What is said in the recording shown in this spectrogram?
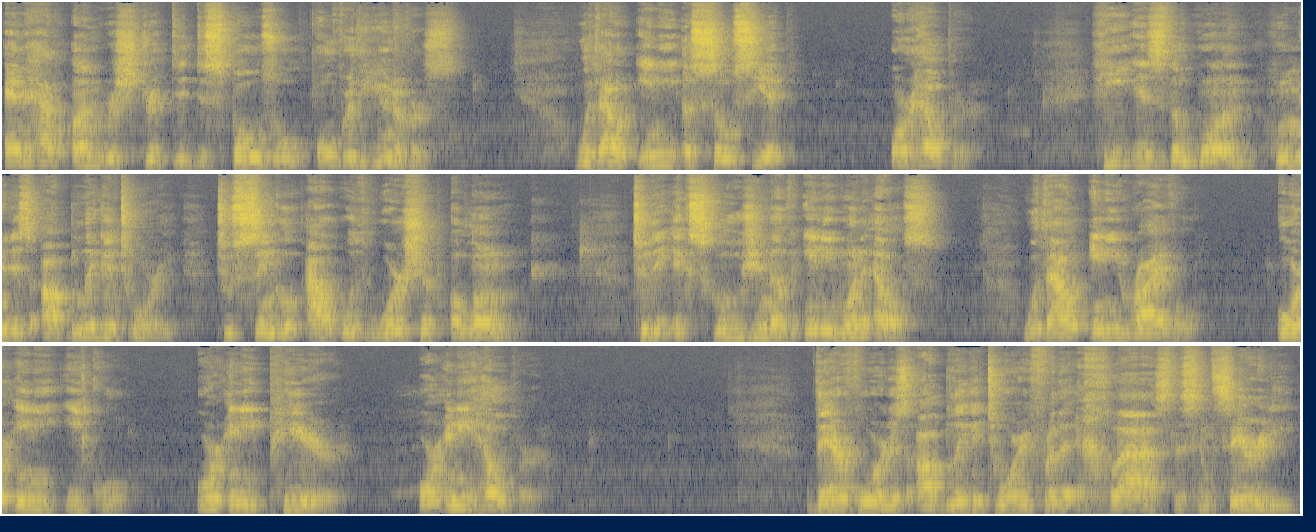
and have unrestricted disposal over the universe, without any associate or helper. He is the one whom it is obligatory to single out with worship alone, to the exclusion of anyone else, without any rival, or any equal, or any peer, or any helper. Therefore, it is obligatory for the ikhlas, the sincerity,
